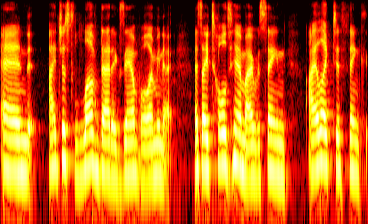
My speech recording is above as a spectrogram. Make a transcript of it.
And I just loved that example. I mean, as I told him, I was saying, I like to think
